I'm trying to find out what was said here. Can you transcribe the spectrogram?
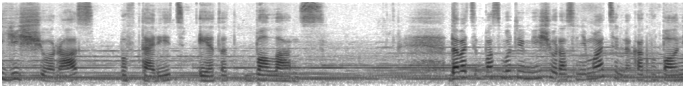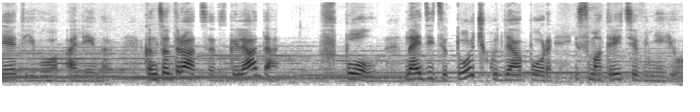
еще раз повторить этот баланс. Давайте посмотрим еще раз внимательно, как выполняет его Алина. Концентрация взгляда в пол. Найдите точку для опоры и смотрите в нее.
